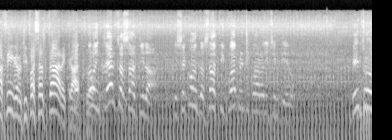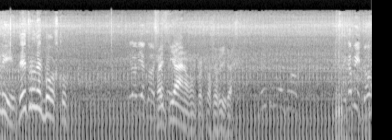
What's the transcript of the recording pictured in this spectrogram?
Eh ma Figaro ti fa saltare, Però cazzo. in terza salti là, in seconda salti qua e prendi qua la radice in pieno. Dentro lì, dentro nel bosco. Tira via qua. Vai piano con quel coso lì. Hai capito?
